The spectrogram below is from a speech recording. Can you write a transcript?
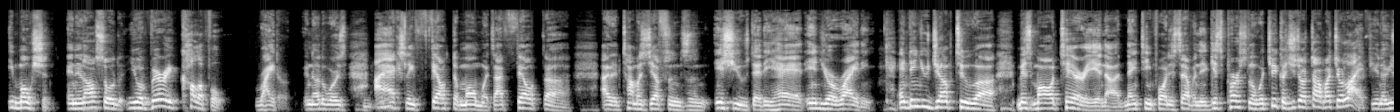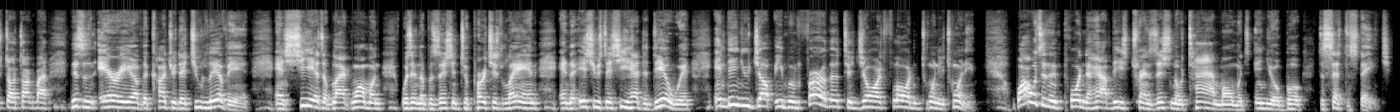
emotion, and it also you're a very colorful writer. In other words, mm-hmm. I actually felt the moments. I felt uh, I, Thomas Jefferson's issues that he had in your writing. And then you jump to uh, Miss Maude Terry in uh, 1947. It gets personal with you because you start talking about your life. You know, you start talking about this is an area of the country that you live in. And she, as a black woman, was in a position to purchase land and the issues that she had to deal with. And then you jump even further to George Floyd in 2020. Why was it important to have these transitional time moments in your book to set the stage?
